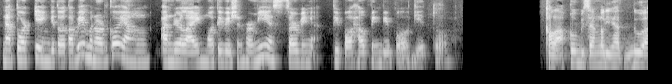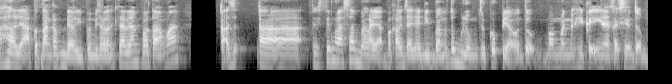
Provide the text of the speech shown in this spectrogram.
networking gitu. Tapi menurutku yang underlying motivation for me is serving people helping people gitu kalau aku bisa ngelihat dua hal yang aku tangkap dari pembicaraan kita yang pertama Kak, Kak Kristi merasa bahwa ya pekerjaannya di bank itu belum cukup ya untuk memenuhi keinginan Kristi untuk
